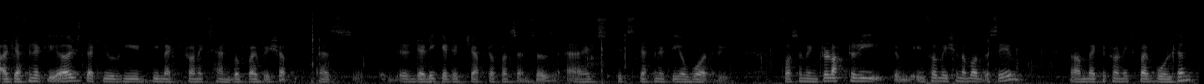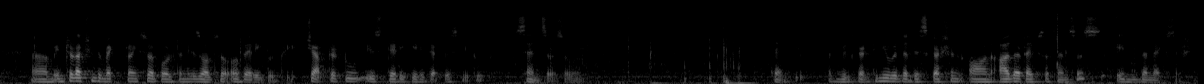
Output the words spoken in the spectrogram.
I definitely urge that you read the Mechatronics Handbook by Bishop. It has a dedicated chapter for sensors, and it's it's definitely a worth read. For some introductory um, information about the same, uh, Mechatronics by Bolton. Um, Introduction to Mechatronics by Bolton is also a very good read. Chapter two is dedicated obviously to sensors over here. Thank you, and we'll continue with the discussion on other types of sensors in the next session.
